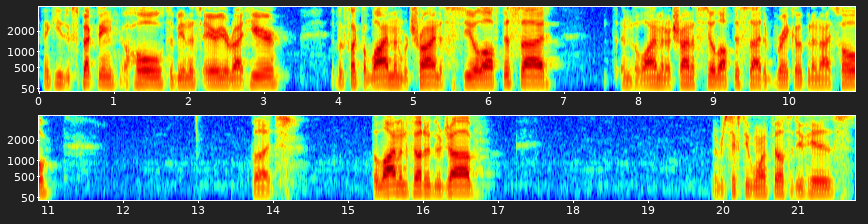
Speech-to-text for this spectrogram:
I think he's expecting a hole to be in this area right here. It looks like the linemen were trying to seal off this side, and the linemen are trying to seal off this side to break open a nice hole. But the linemen failed to do their job. Number 61 fails to do his.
